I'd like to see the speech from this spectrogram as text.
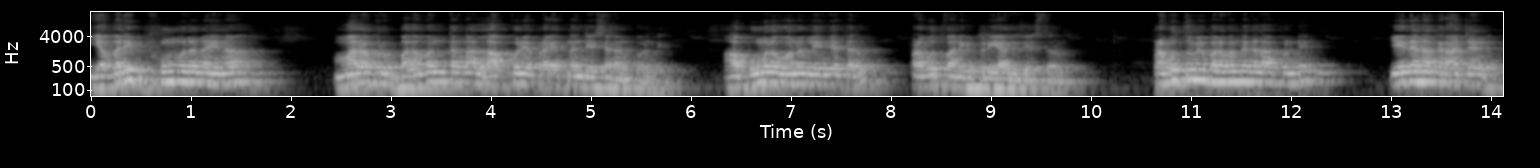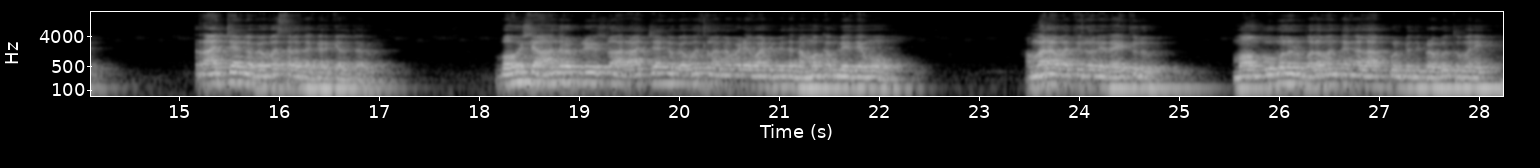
ఎవరి భూములనైనా మరొకరు బలవంతంగా లాక్కునే ప్రయత్నం చేశారనుకోండి ఆ భూముల ఓనర్లు ఏం చేస్తారు? ప్రభుత్వానికి ఫిర్యాదు చేస్తారు. ప్రభుత్వమే బలవంతంగా లాక్కుంటే ఏదైనా ఒక రాజ్యాంగ రాజ్యాంగ వ్యవస్థల దగ్గరికి వెళ్తారు. బహుశా ఆంధ్రప్రదేశ్లో ఆ రాజ్యాంగ వ్యవస్థలు అనబడే వాటి మీద నమ్మకం లేదేమో? అమరావతిలోని రైతులు మా భూములను బలవంతంగా లాక్కుంటుంది ప్రభుత్వం అని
